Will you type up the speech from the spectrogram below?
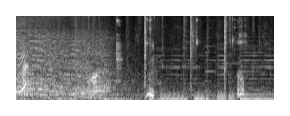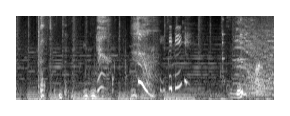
Huh?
